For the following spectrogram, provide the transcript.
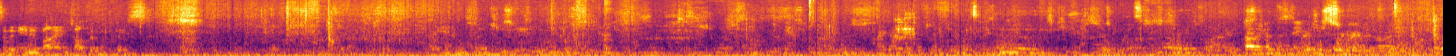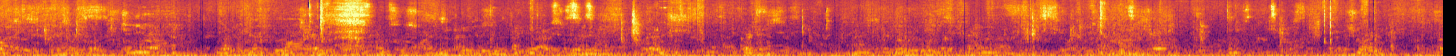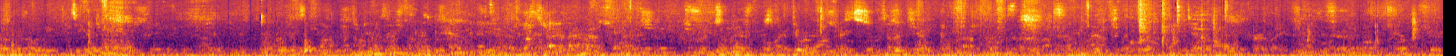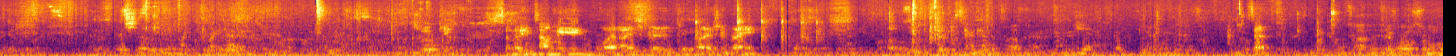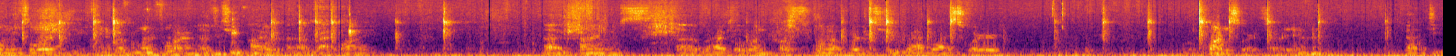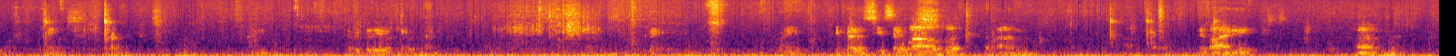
Somebody nearby and talk with them, please. What I should, what I should write. What will be the sentence? What's that? Um, integral from one to four Integral from one to four? of two pi uh, rad y uh, times uh, radical one plus one over two rad y squared. Quantity squared, sorry, yeah. Uh, dy. Great, perfect. Right. Everybody okay with that? Great. Right, because you say, well, look, um, if I, um,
